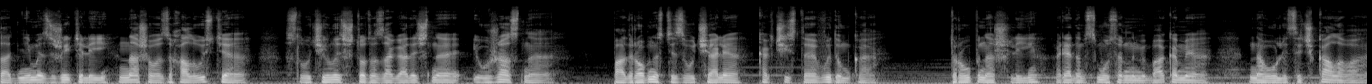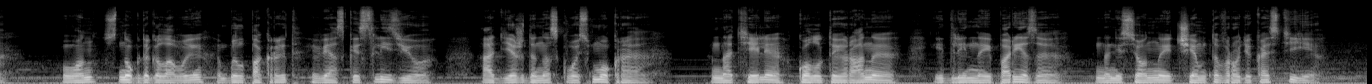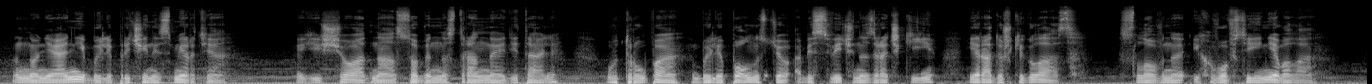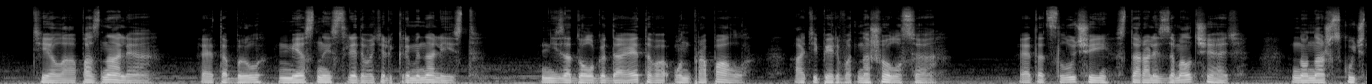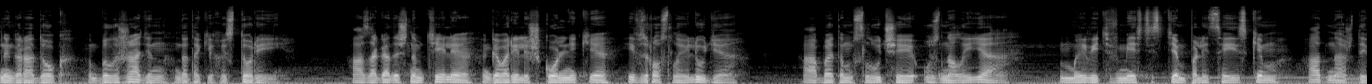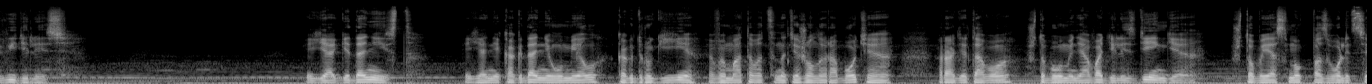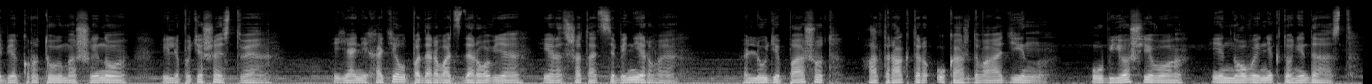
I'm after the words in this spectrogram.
С одним из жителей нашего захолустья случилось что-то загадочное и ужасное. Подробности звучали как чистая выдумка. Труп нашли рядом с мусорными баками на улице Чкалова. Он с ног до головы был покрыт вязкой слизью, одежда насквозь мокрая. На теле колотые раны и длинные порезы, нанесенные чем-то вроде кости. Но не они были причиной смерти. Еще одна особенно странная деталь. У трупа были полностью обесцвечены зрачки и радужки глаз, словно их вовсе и не было. Тело опознали. Это был местный исследователь-криминалист. Незадолго до этого он пропал, а теперь вот нашелся. Этот случай старались замолчать, но наш скучный городок был жаден до таких историй. О загадочном теле говорили школьники и взрослые люди. Об этом случае узнал и я. Мы ведь вместе с тем полицейским однажды виделись. Я гедонист. Я никогда не умел, как другие, выматываться на тяжелой работе ради того, чтобы у меня водились деньги – чтобы я смог позволить себе крутую машину или путешествие. Я не хотел подорвать здоровье и расшатать себе нервы. Люди пашут, а трактор у каждого один. Убьешь его, и новый никто не даст.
